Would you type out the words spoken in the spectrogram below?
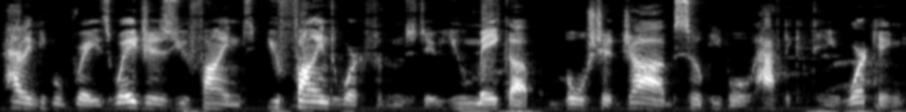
having people raise wages you find you find work for them to do you make up bullshit jobs so people have to continue working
